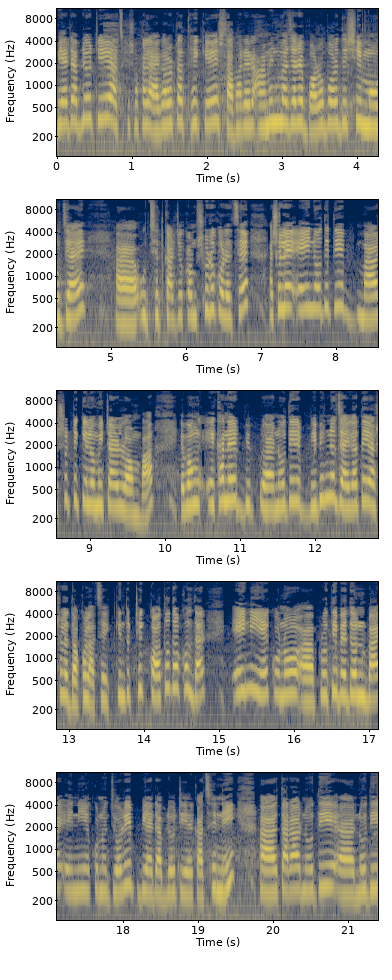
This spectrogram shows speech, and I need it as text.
বিআইডব্লিউটি আজকে সকাল এগারোটা থেকে সাভারের আমিন বাজারে বড় বড়দেশি মৌজায় উচ্ছেদ কার্যক্রম শুরু করেছে। আসলে এই নদীটি বাষট্টি কিলোমিটার লম্বা এবং এখানে নদীর বিভিন্ন জায়গাতেই আসলে দখল আছে। কিন্তু ঠিক কত দখলদার এই নিয়ে কোনো প্রতিবেদন বা এই নিয়ে কোনো জরিপ বিআইডব্লিউটি এর কাছে নেই। তারা নদী নদী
